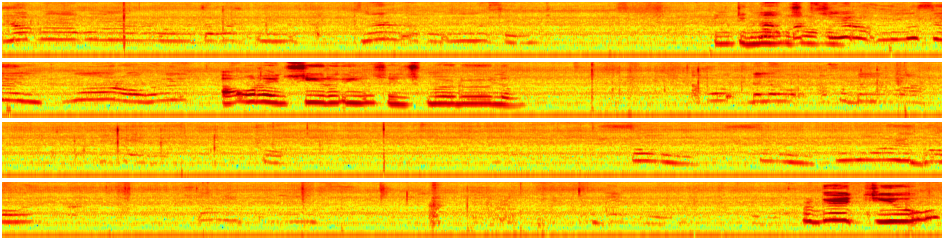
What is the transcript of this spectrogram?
Wala pa nga ako mga robot ako. Meron ako innocent. Tingnan ko sa ako. Zero innocent. Moro. Ako rin, zero innocence. Murder lang. Dalawa. Ako dalawa. So, so, who are you going? Sorry, please. Get me. Forget you.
